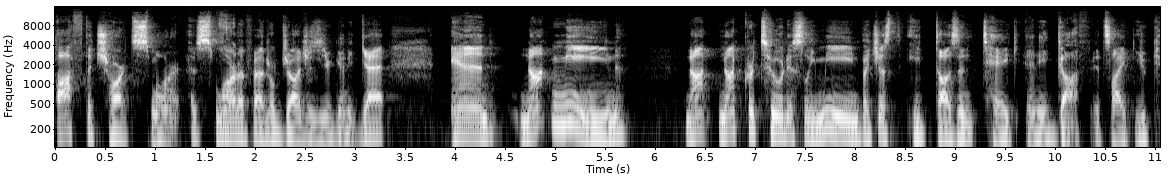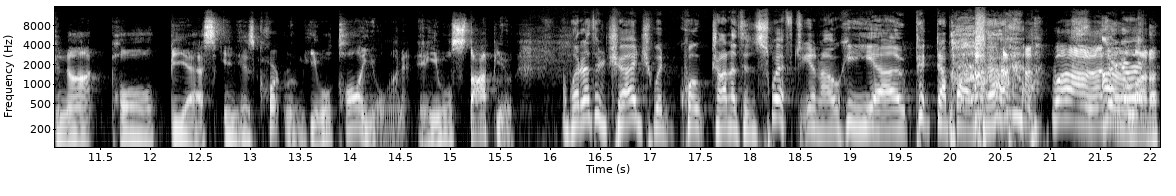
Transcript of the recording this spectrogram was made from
off the chart smart, as smart yeah. a federal judge as you're going to get. And not mean, not not gratuitously mean, but just he doesn't take any guff. It's like you cannot pull BS in his courtroom. He will call you on it and he will stop you. What other judge would quote Jonathan Swift? You know, he uh, picked up on. Uh, well, there are a lot of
